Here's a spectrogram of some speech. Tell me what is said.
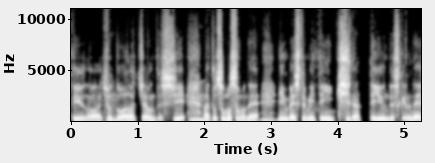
ていうのはちょっと笑っちゃうんですし、うん、あとそもそもね、うん、インベストメントイン岸田って言うんですけどね、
